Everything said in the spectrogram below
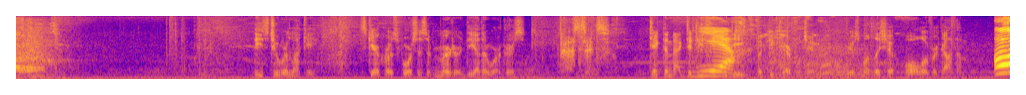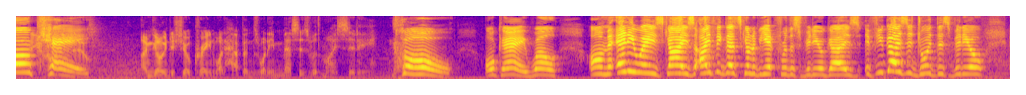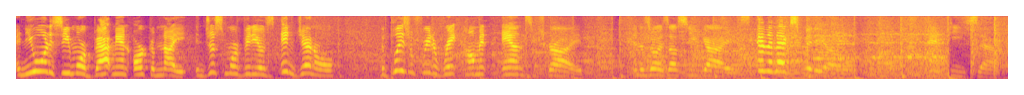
These two were lucky. Scarecrow's forces have murdered the other workers. Bastards. Take them back to GCPD, Yeah. but be careful, Jim. There's militia all over Gotham. Okay. I'm going to show Crane what happens when he messes with my city. Oh, okay. Well, um, anyways, guys, I think that's gonna be it for this video, guys. If you guys enjoyed this video and you want to see more Batman Arkham Knight and just more videos in general, then please feel free to rate, comment, and subscribe. And as always, I'll see you guys in the next video. And peace out.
